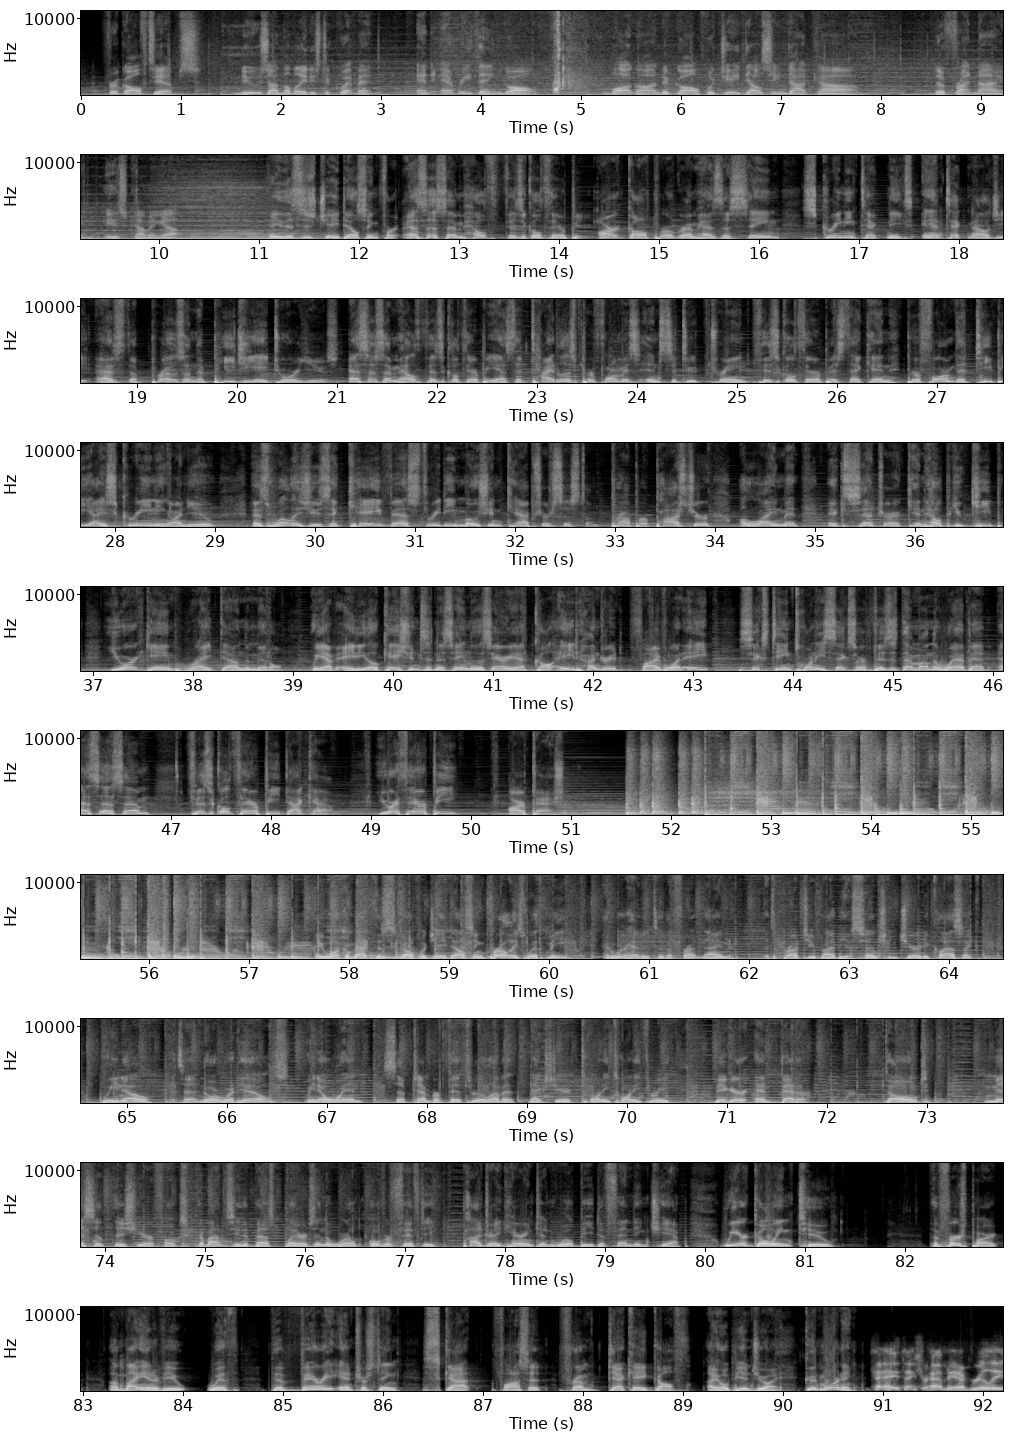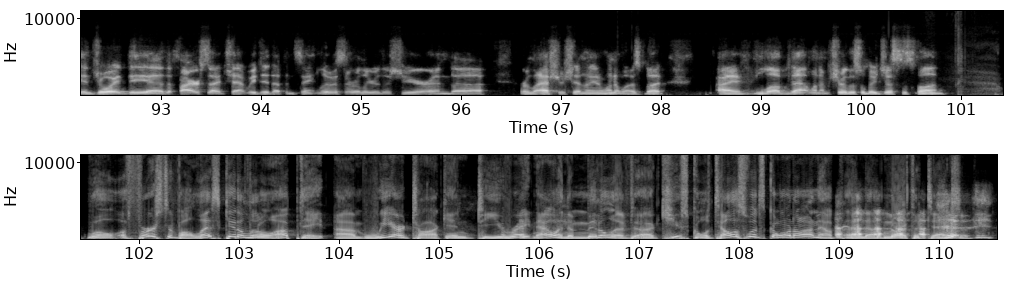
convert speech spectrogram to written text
for golf tips, news on the latest equipment, and everything golf. log on to golfwithjaydelsing.com. The front nine is coming up. Hey, this is Jay Delsing for SSM Health Physical Therapy. Our golf program has the same screening techniques and technology as the pros on the PGA Tour use. SSM Health Physical Therapy has the Titleist Performance Institute trained physical therapists that can perform the TPI screening on you as well as use the K-Vest 3D motion capture system. Proper posture, alignment, etc. can help you keep your game right down the middle. We have 80 locations in the St. Louis area. Call 800 518 1626 or visit them on the web at ssmphysicaltherapy.com. Your therapy, our passion. Hey, welcome back. This is Golf with Jay Delsing. Pearlie's with me, and we're headed to the front nine. It's brought to you by the Ascension Charity Classic. We know it's at Norwood Hills. We know when, September 5th through 11th, next year, 2023. Bigger and better. Don't miss it this year, folks. Come out and see the best players in the world over 50. Padraig Harrington will be defending champ. We are going to the first part of my interview with the very interesting Scott Fawcett from Decade Golf. I hope you enjoy. Good morning. Hey, thanks for having me. I've really enjoyed the uh, the fireside chat we did up in St. Louis earlier this year, and uh, or last year. I don't even know when it was, but I loved that one. I'm sure this will be just as fun. Well, first of all, let's get a little update. Um, we are talking to you right now in the middle of uh, Q School. Tell us what's going on up in uh, north of Texas.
